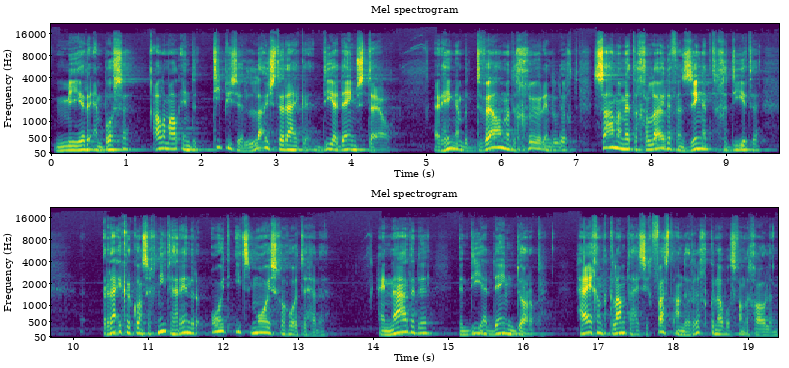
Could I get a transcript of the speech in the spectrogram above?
Meren en bossen, allemaal in de typische luisterrijke diadeemstijl. Er hing een bedwelmende geur in de lucht, samen met de geluiden van zingend gedierte. Rijker kon zich niet herinneren ooit iets moois gehoord te hebben. Hij naderde een diadeemdorp. Hijgend klampte hij zich vast aan de rugknobbels van de golem.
